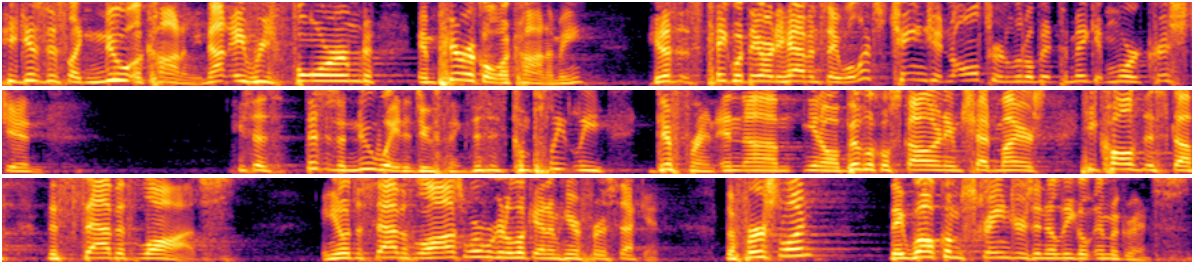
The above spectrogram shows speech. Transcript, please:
he gives this like new economy, not a reformed empirical economy. He doesn't take what they already have and say, well, let's change it and alter it a little bit to make it more Christian. He says, this is a new way to do things. This is completely different. And, um, you know, a biblical scholar named Ched Myers, he calls this stuff the Sabbath laws. And you know what the Sabbath laws were? We're going to look at them here for a second. The first one, they welcome strangers and illegal immigrants.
